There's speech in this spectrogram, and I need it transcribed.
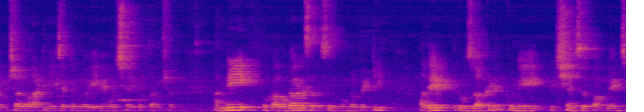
అంశాలు ఆర్టీఐ చట్టంలో ఏమేమి వచ్చినాయి కొత్త అంశాలు అన్నీ ఒక అవగాహన సదస్సు రూపంలో పెట్టి అదే రోజు అక్కడే కొన్ని పిటిషన్స్ కంప్లైంట్స్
